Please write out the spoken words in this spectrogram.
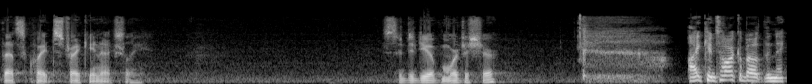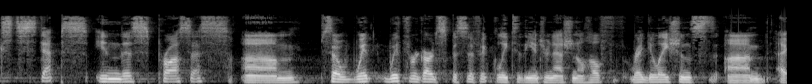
that's quite striking, actually. So, did you have more to share? I can talk about the next steps in this process. Um, so, with with regards specifically to the international health regulations, um, I,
